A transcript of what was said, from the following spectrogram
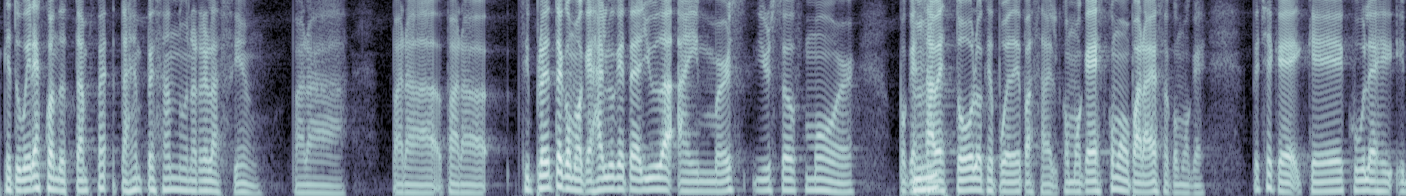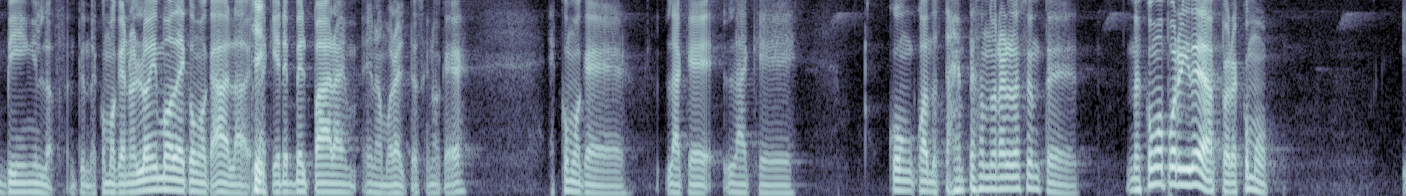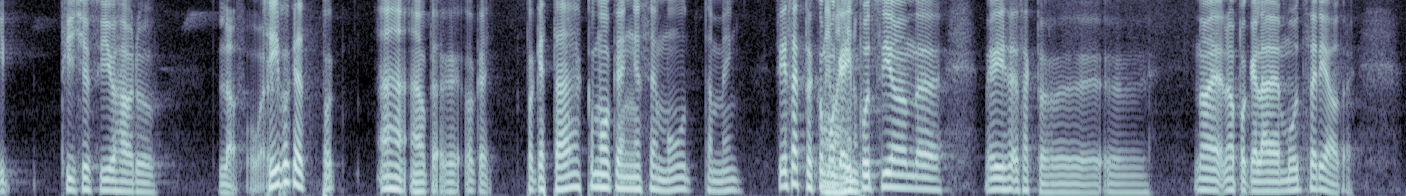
que tú verías cuando estás empezando una relación para, para, para, simplemente como que es algo que te ayuda a immerse yourself more porque sabes todo lo que puede pasar. Como que es como para eso, como que, peche, que, que cool es being in love, ¿entiendes? Como que no es lo mismo de como que, ah, la, Sí. la quieres ver para en- enamorarte, sino que es es como que la que la que con cuando estás empezando una relación te no es como por ideas pero es como it teaches you how to love. Sí, porque... por- Ajá, ah, ok, ok, ok. Porque estás como que en ese mood también. Sí, exacto es como Me que it imagino. puts you on the maybe, exacto eh, no eh, no porque la de mood sería otra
